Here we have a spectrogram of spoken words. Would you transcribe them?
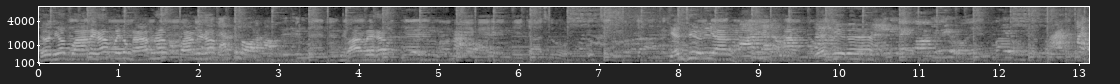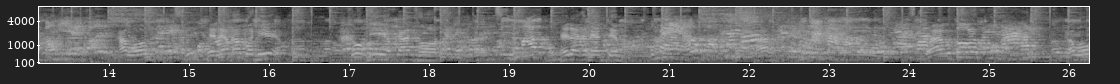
เดินครับวางเลยครับ ไม่ต้องถามครับวางเลยครับวางเลยครับ เขียนชื่อหรือยัง เขียนชื่อด้วยนะ ครับผมเสร็จแล้วครับวันนี้ โชคดีกับการสอบ ให้ได้คะแนนเต็มผมแดงครับครับผมงานมากครับวางบนโต๊ะครับครับผม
